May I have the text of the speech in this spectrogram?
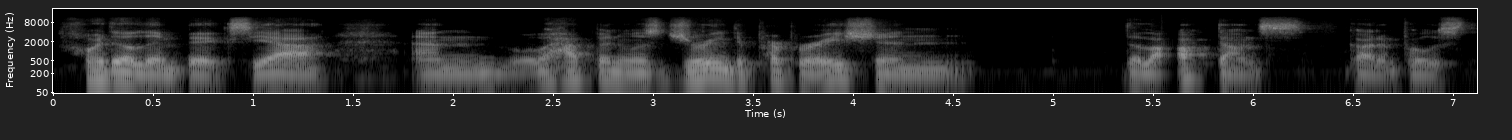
For the Olympics, yeah. And what happened was during the preparation, the lockdowns got imposed.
